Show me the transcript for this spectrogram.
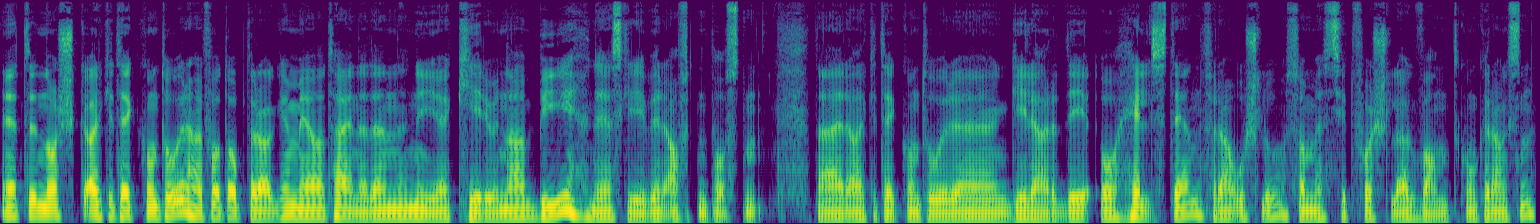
Et norsk arkitektkontor har fått oppdraget med å tegne den nye Kiruna by. Det skriver Aftenposten. Det er arkitektkontoret Gilardi og Helsten fra Oslo som med sitt forslag vant konkurransen.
